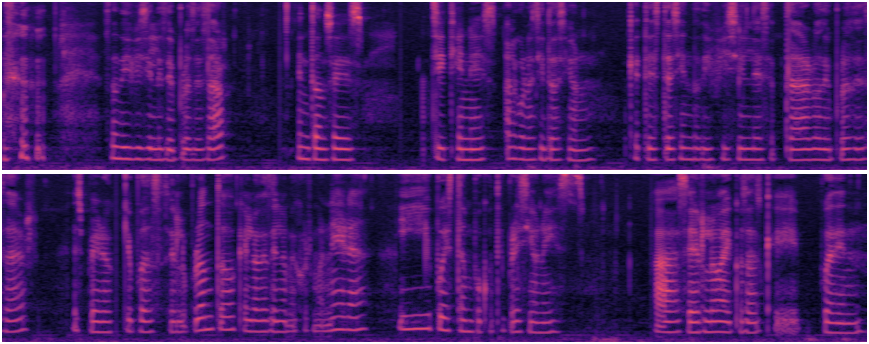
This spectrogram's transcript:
son difíciles de procesar. Entonces, si tienes alguna situación que te esté siendo difícil de aceptar o de procesar, Espero que puedas hacerlo pronto, que lo hagas de la mejor manera y pues tampoco te presiones a hacerlo. Hay cosas que pueden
